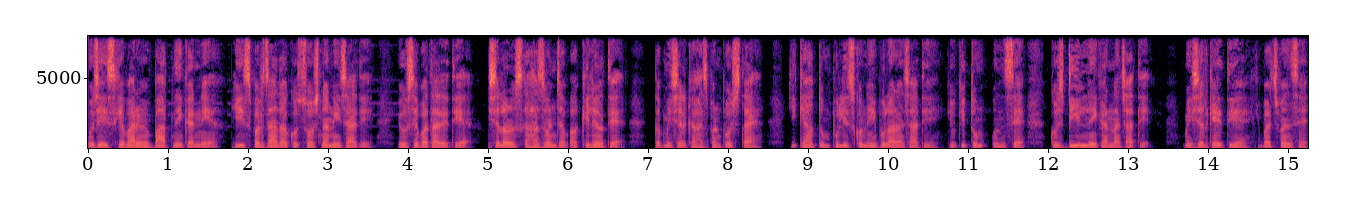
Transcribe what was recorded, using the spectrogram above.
मुझे इसके बारे में बात नहीं करनी है। ही इस पर ज़्यादा कुछ सोचना नहीं चाहती, ये उसे बता देती है। मिशेल और उसका हस्बैंड जब अकेले होते हैं, तब मिशेल का हस्बैंड पूछता है कि क्या तुम पुलिस को नहीं बुलाना चाहती, क्योंकि तुम उनसे कुछ डील नहीं करना चाहती। मिशेल कहती है कि बचपन से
